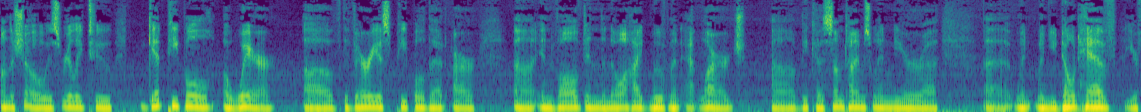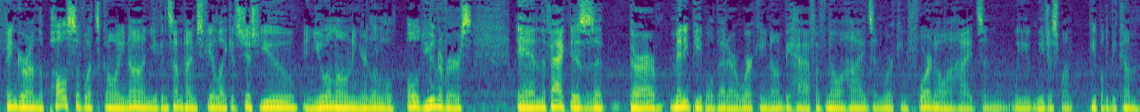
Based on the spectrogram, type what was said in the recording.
on the show is really to get people aware of the various people that are uh, involved in the Noahide movement at large, uh, because sometimes when you're uh, uh, when when you don't have your finger on the pulse of what's going on, you can sometimes feel like it's just you and you alone in your little old universe. And the fact is, is that there are many people that are working on behalf of Noahides and working for Noahides, and we, we just want people to become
